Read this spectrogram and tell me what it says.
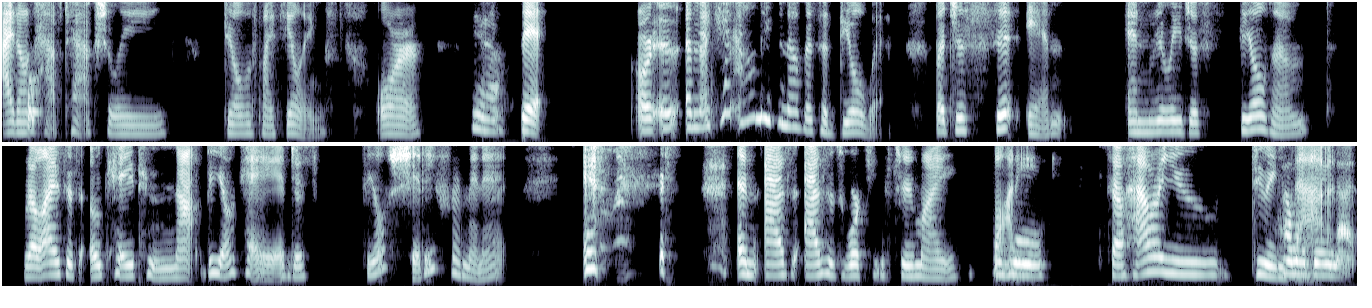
I don't have to actually deal with my feelings or yeah. sit or and I can't I don't even know if it's a deal with but just sit in and really just feel them realize it's okay to not be okay and just feel shitty for a minute. And, and as as it's working through my body. Mm-hmm. so how are you doing how that? am i doing that?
